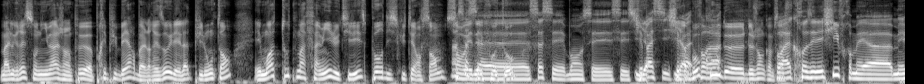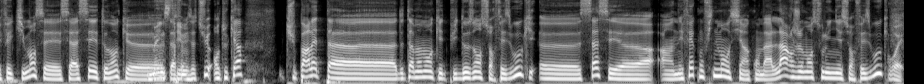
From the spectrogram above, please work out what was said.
malgré son image un peu euh, prépubère, bah, le réseau, il est là depuis longtemps. Et moi, toute ma famille l'utilise pour discuter ensemble, Ah, s'envoyer des photos. Ça, c'est bon, c'est. Je sais pas si. il y a pas, beaucoup faudra- de, de gens comme ça. creuser les chiffres, mais, euh, mais effectivement, c'est assez étonnant que tu as fait ça dessus. En tout cas, tu parlais de ta, de ta maman qui est depuis deux ans sur Facebook. Euh, ça, c'est euh, un effet confinement aussi, hein, qu'on a largement souligné sur Facebook. Ouais.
